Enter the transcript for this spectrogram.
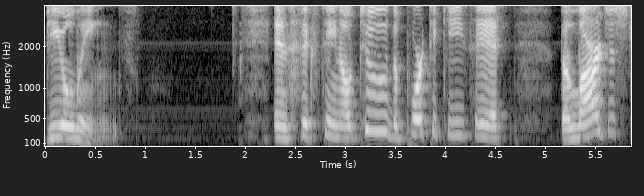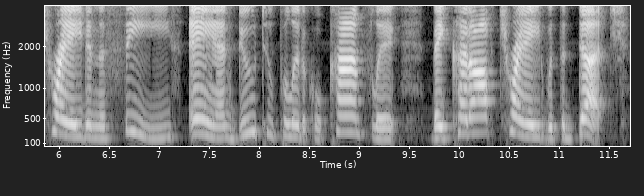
dealings. In 1602, the Portuguese had the largest trade in the seas, and due to political conflict, they cut off trade with the Dutch.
